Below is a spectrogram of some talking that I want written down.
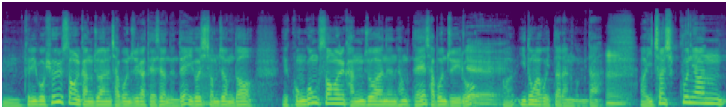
음, 그리고 효율성을 강조하는 자본주의가 대세였는데 이것이 점점 더이 공공성을 강조하는 형태의 자본주의로 네. 어, 이동하고 있다라는 겁니다. 음. 어, 2019년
